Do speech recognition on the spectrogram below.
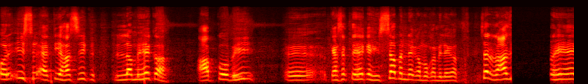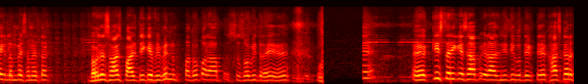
और इस ऐतिहासिक लम्हे का आपको भी ए, कह सकते हैं कि हिस्सा बनने का मौका मिलेगा। सर राज रहे हैं एक लंबे समय तक। बहुजन समाज पार्टी के विभिन्न पदों पर आप सुशोभित रहे हैं। किस तरीके से आप राजनीति को देखते हैं? खासकर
